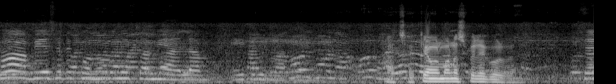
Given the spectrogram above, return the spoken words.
হ্যাঁ কোনো তো আমি আইলাম এইটুকুর মাধ্যমে আচ্ছা কেমন মানুষ পেলে করবেন সে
